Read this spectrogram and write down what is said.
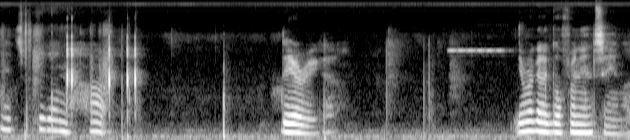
Let's put in hot. There we go. Then we're gonna go for an insane level.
